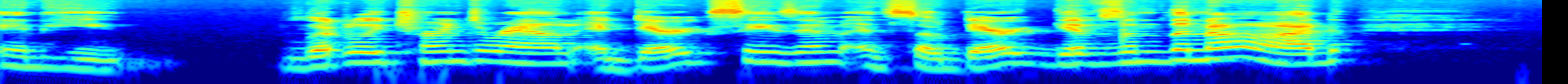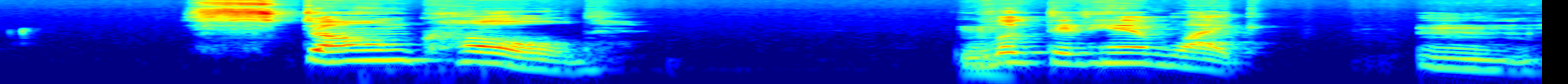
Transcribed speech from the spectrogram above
and he literally turns around and Derek sees him. And so Derek gives him the nod. Stone cold. Mm. Looked at him like, mm.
